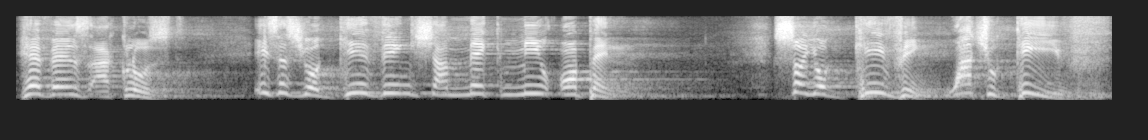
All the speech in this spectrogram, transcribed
heavens are closed. He says, Your giving shall make me open. So, your giving, what you give,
